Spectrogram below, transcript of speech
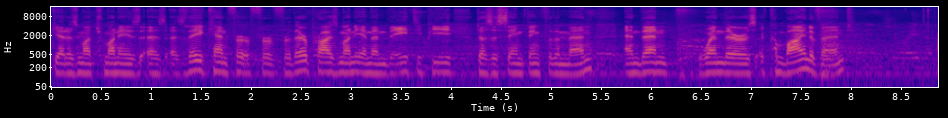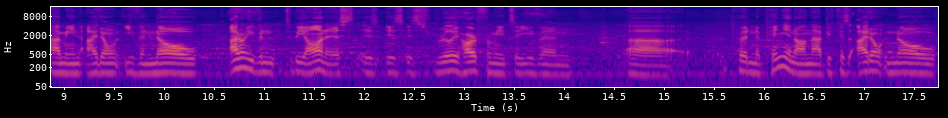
get as much money as, as, as they can for, for, for their prize money. And then the ATP does the same thing for the men. And then when there's a combined event, I mean, I don't even know. I don't even, to be honest, is is it's really hard for me to even uh, put an opinion on that because I don't know,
